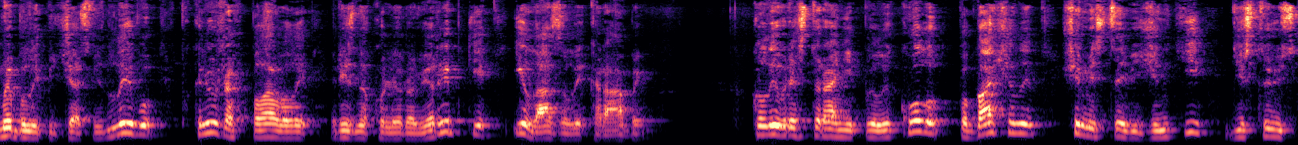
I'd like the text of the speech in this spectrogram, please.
Ми були під час відливу, в клюжах плавали різнокольорові рибки і лазили краби. Коли в ресторані пили коло, побачили, що місцеві жінки дістають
